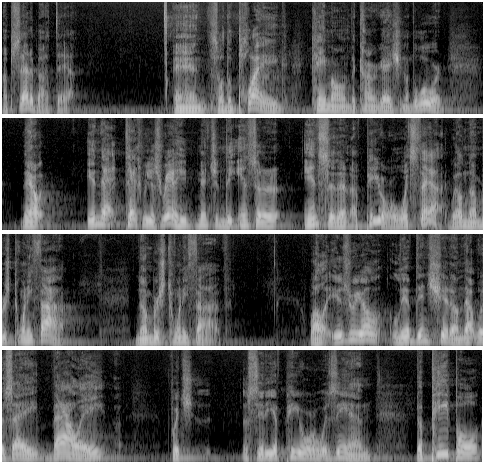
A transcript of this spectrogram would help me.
upset about that. And so the plague came on the congregation of the Lord. Now, in that text we just read, he mentioned the incident, incident of Peor. What's that? Well, Numbers 25. Numbers 25. While Israel lived in Shittim, that was a valley which the city of Peor was in, the people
